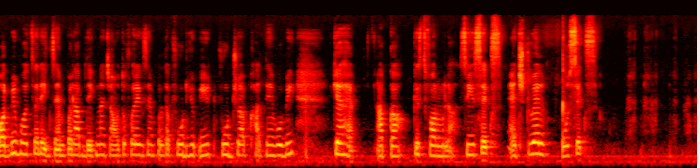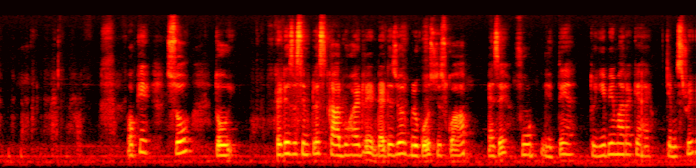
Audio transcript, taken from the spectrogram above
और भी बहुत सारे एग्ज़ाम्पल आप देखना चाहो तो for example the food you eat food जो आप खाते हैं वो भी क्या है? आपका किस formula C six H twelve O six okay so तो it is the simplest carbohydrate that is your glucose जिसको आप एज ए फ़ूड लेते हैं। तो ये भी हमारा क्या है? Chemistry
